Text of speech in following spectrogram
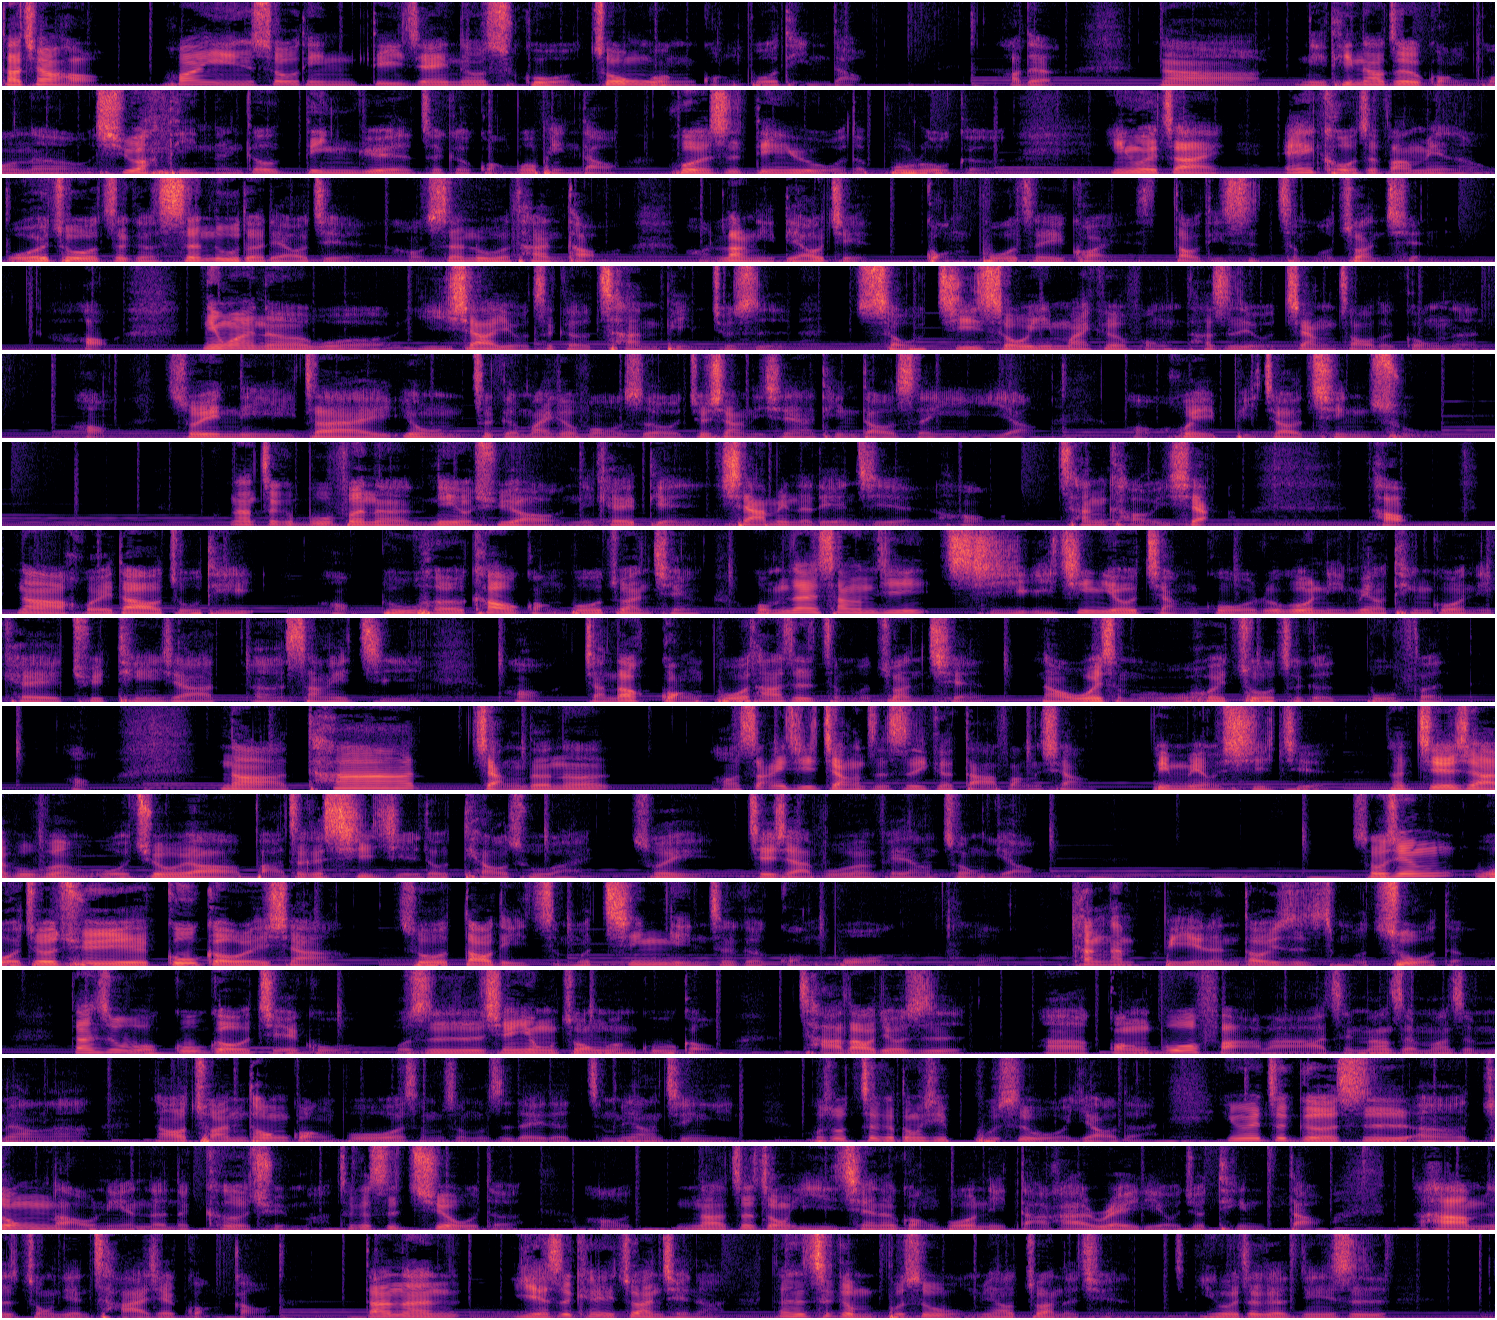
大家好，欢迎收听 DJ No School 中文广播频道。好的，那你听到这个广播呢，希望你能够订阅这个广播频道，或者是订阅我的部落格，因为在 Echo 这方面呢，我会做这个深入的了解，好，深入的探讨，好，让你了解广播这一块到底是怎么赚钱。好，另外呢，我以下有这个产品，就是手机收音麦克风，它是有降噪的功能。好，所以你在用这个麦克风的时候，就像你现在听到声音一样，哦，会比较清楚。那这个部分呢，你有需要，你可以点下面的链接，好，参考一下。好，那回到主题。好，如何靠广播赚钱？我们在上一集已经有讲过，如果你没有听过，你可以去听一下呃上一集。哦，讲到广播它是怎么赚钱，然后为什么我会做这个部分。好，那他讲的呢？好，上一集讲只是一个大方向，并没有细节。那接下来部分我就要把这个细节都挑出来，所以接下来部分非常重要。首先，我就去 Google 了一下，说到底怎么经营这个广播，哦，看看别人到底是怎么做的。但是我 Google 结果，我是先用中文 Google 查到，就是啊，广播法啦，怎么样，怎么样，怎么样啊，然后传统广播什么什么之类的，怎么样经营？我说这个东西不是我要的，因为这个是呃中老年人的客群嘛，这个是旧的。哦，那这种以前的广播，你打开 radio 就听得到，那他们是中间插一些广告，当然也是可以赚钱的，但是这个不是我们要赚的钱，因为这个已经是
